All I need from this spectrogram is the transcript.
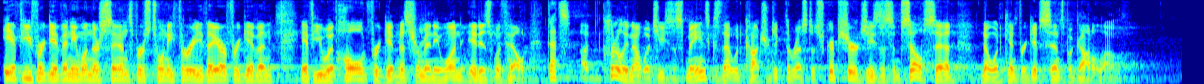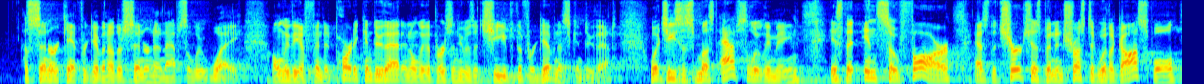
If you forgive anyone their sins, verse 23, they are forgiven. If you withhold forgiveness from anyone, it is withheld. That's uh, clearly not what Jesus means because that would contradict the rest of Scripture. Jesus himself said, No one can forgive sins but God alone. A sinner can't forgive another sinner in an absolute way. Only the offended party can do that, and only the person who has achieved the forgiveness can do that. What Jesus must absolutely mean is that insofar as the church has been entrusted with a gospel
